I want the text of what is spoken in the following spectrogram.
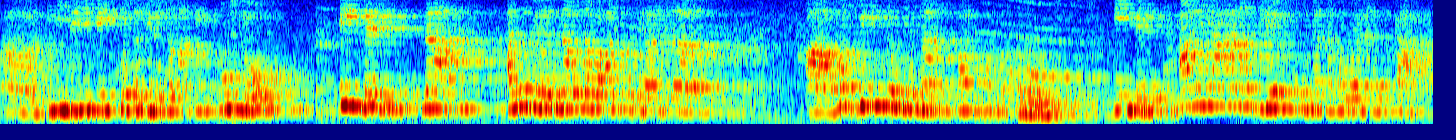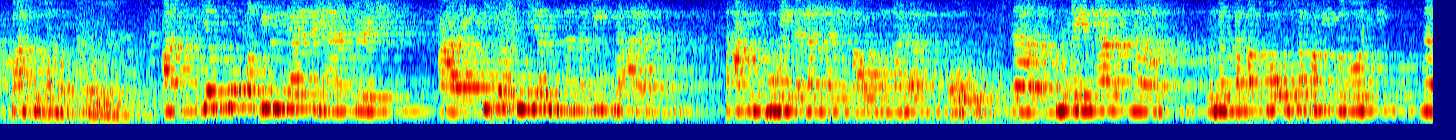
ah, inibinigay ko sa Diyos ang ating puso. Amen. Na, alam mo yun, naunawaan ko dyan na ah, magbigay ka muna bago ka magkaroon. Amen. Ahayaan ng Diyos muna na mawalan ka bago ka magkaroon. At yung pong pagbibigay na yan, church, ay isa po yan na naging daan sa aking buhay na lang halimbawa kung alam ko na tunay nga na nung nagtapat po ako sa Panginoon na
